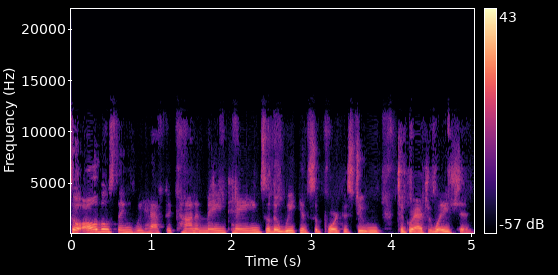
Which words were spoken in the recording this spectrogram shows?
So all those things we have to kind of maintain so that we can support the student to graduation.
